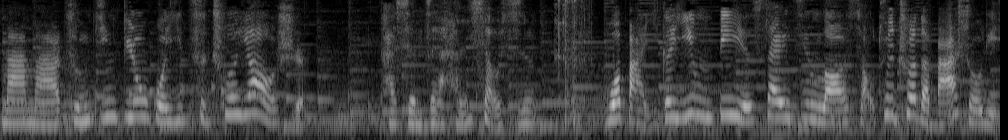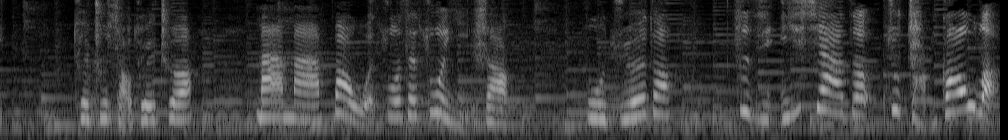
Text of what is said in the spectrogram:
妈妈曾经丢过一次车钥匙，她现在很小心。我把一个硬币塞进了小推车的把手里，推出小推车，妈妈抱我坐在座椅上，我觉得自己一下子就长高了，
